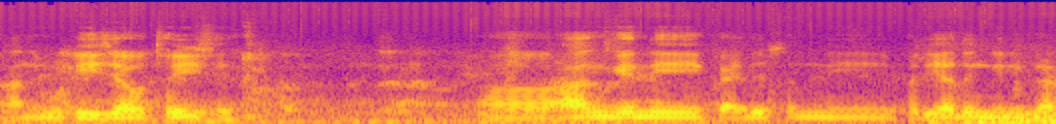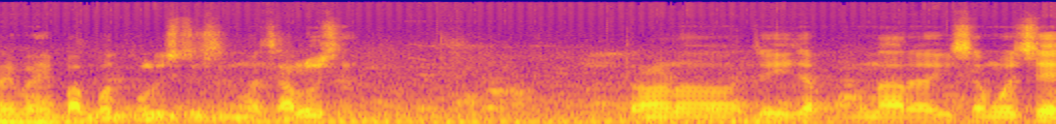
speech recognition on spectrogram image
નાની મોટી ઈજાઓ થઈ છે. આ અંગેની કાયદેસરની ફરિયાદ અંગેની કાર્યવાહી બાપત પોલીસ સ્ટેશનમાં ચાલુ છે. ત્રણ જે ઈજા પામનાર ઈસમો છે,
